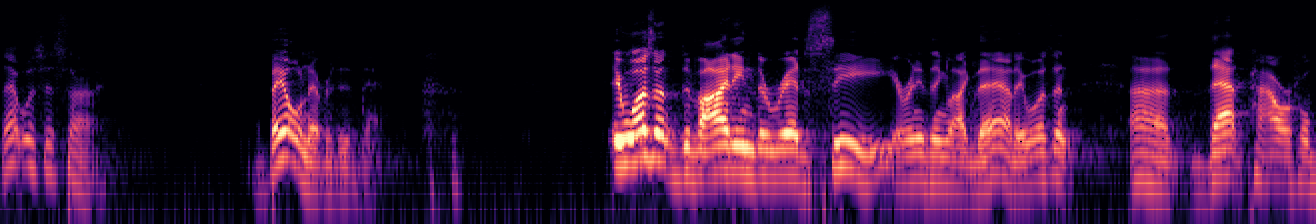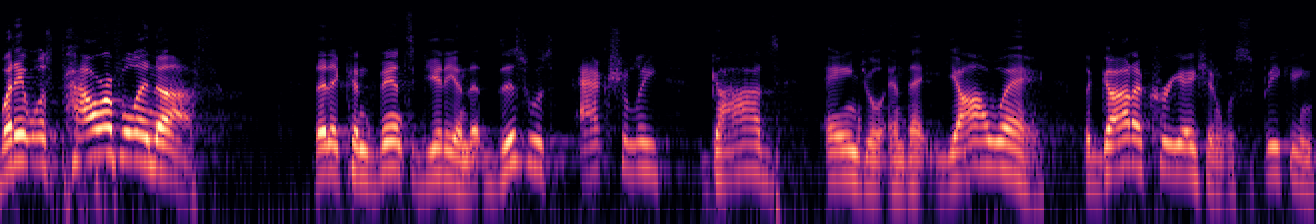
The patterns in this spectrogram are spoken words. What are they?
That was his sign. Baal never did that. it wasn't dividing the Red Sea or anything like that. It wasn't uh, that powerful, but it was powerful enough that it convinced Gideon that this was actually God's angel and that Yahweh, the God of creation, was speaking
